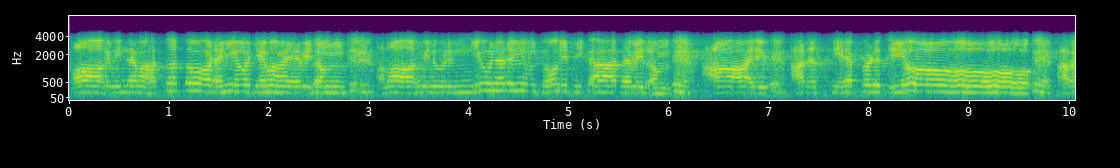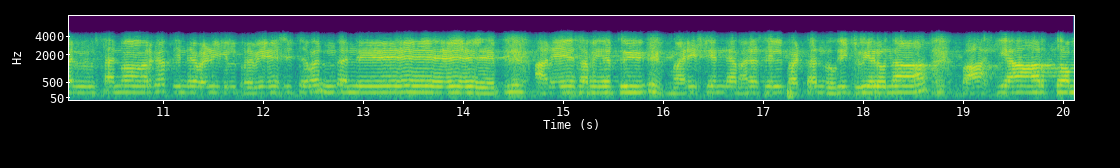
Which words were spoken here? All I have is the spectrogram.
അല്ലാഹുവിന്റെ മഹത്വത്തോട് അനുയോജ്യമായ വിധം അല്ലാഹുവിന് ഒരു ന്യൂനതയും തോന്നിപ്പിക്കാത്ത വിധം ആര് അത് സ്ഥിരപ്പെടുത്തിയോ അവൻ സന്മാർഗത്തിന്റെ വഴിയിൽ പ്രവേശിച്ചവൻ തന്നെ. അതേ സമയത്ത് മനുഷ്യന്റെ മനസ്സിൽ പെട്ടെന്ന് ഉദിച്ചുയരുന്ന ബാഹ്യാർത്ഥം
